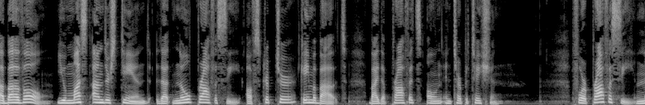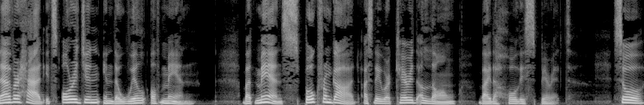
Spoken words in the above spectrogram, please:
Above all, you must understand that no prophecy of Scripture came about by the prophet's own interpretation. For prophecy never had its origin in the will of man, but men spoke from God as they were carried along by the Holy Spirit. So,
